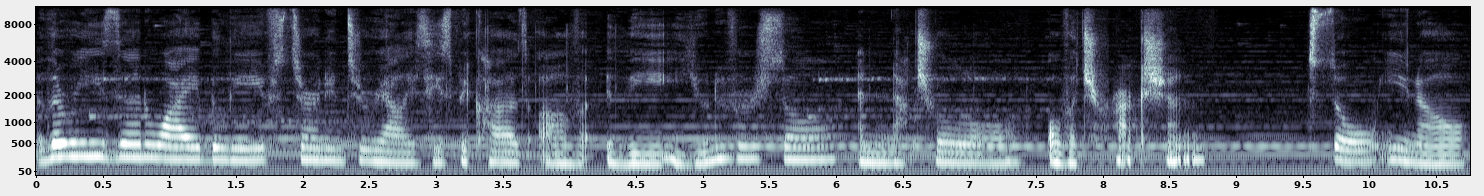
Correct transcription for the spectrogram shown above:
The reason why beliefs turn into realities because of the universal and natural law of attraction. So, you know,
